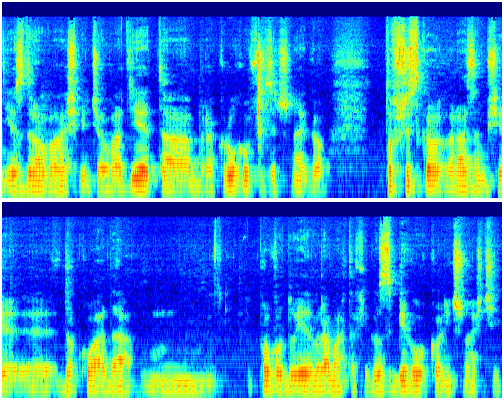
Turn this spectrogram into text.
niezdrowa śmieciowa dieta, brak ruchu fizycznego. To wszystko razem się dokłada, mm, powoduje w ramach takiego zbiegu okoliczności,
